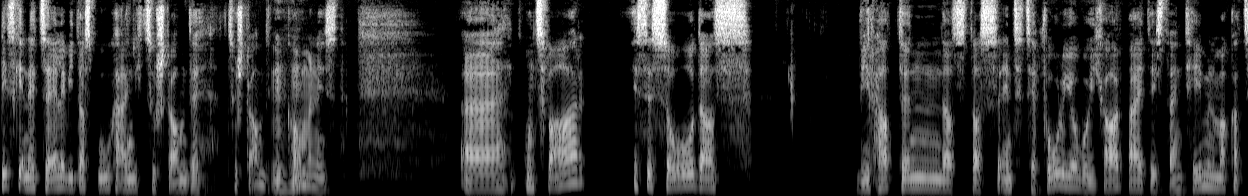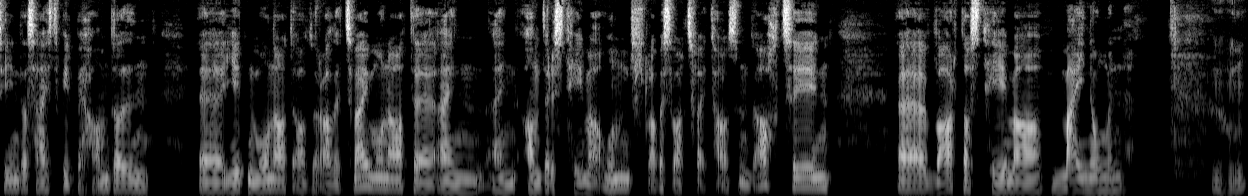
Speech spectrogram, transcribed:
bisschen erzähle, wie das Buch eigentlich zustande, zustande mhm. gekommen ist. Äh, und zwar ist es so, dass wir hatten das, das NCC Folio, wo ich arbeite, ist ein Themenmagazin. Das heißt, wir behandeln äh, jeden Monat oder alle zwei Monate ein, ein anderes Thema. Und ich glaube, es war 2018, äh, war das Thema Meinungen. Mhm.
